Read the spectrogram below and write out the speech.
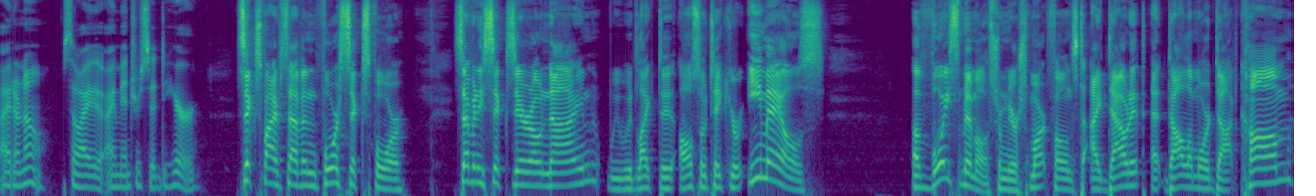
I don't know. So I I'm interested to hear. 657 464 7609. We would like to also take your emails of voice memos from your smartphones to I doubt it at dollemore.com.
